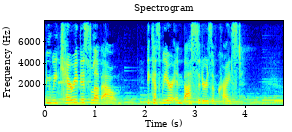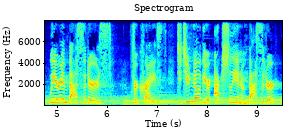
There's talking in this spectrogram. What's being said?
And we carry this love out because we are ambassadors of Christ. We are ambassadors for Christ. Did you know that you're actually an ambassador?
